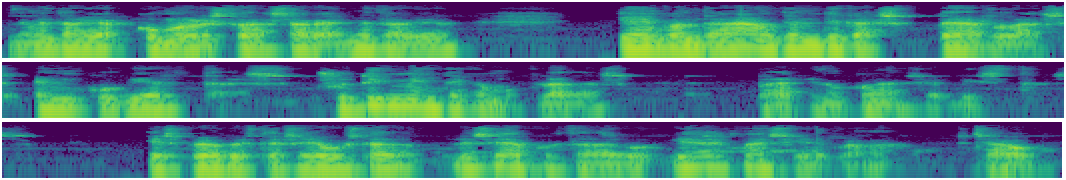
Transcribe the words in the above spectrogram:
de Metal Gear, como el resto de la saga de Metal Gear, y encontrarán auténticas perlas encubiertas, sutilmente camufladas, para que no puedan ser vistas. Y espero que esto les haya gustado, les haya aportado algo y les pueda seguir el programa. Chao.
